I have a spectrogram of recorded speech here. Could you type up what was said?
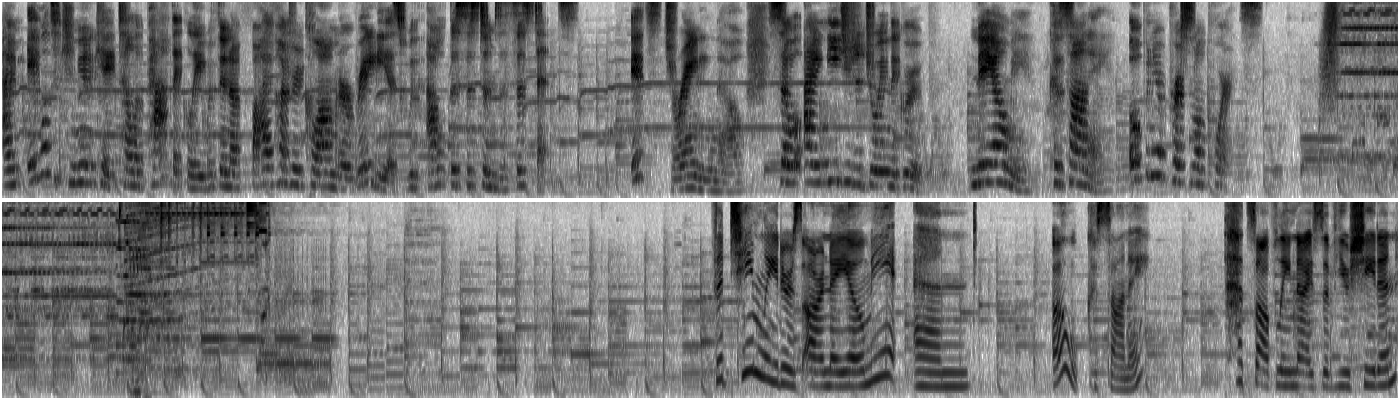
I'm able to communicate telepathically within a 500 kilometer radius without the system's assistance. It's draining though, so I need you to join the group. Naomi, Kasane, open your personal ports. The team leaders are Naomi and... Oh, Kasane. That's awfully nice of you, Shiden,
